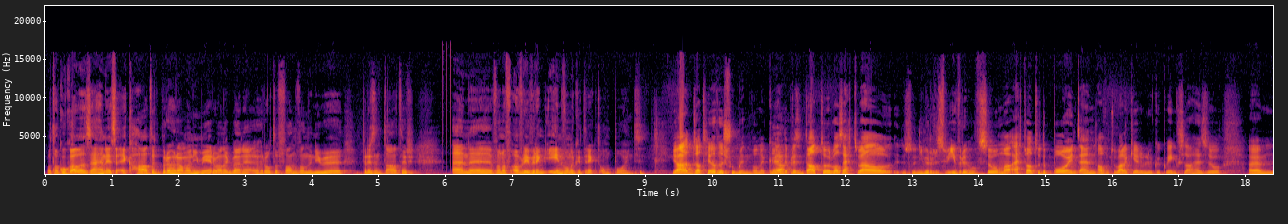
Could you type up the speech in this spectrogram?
Wat ik ook al wil zeggen is, ik haat het programma niet meer, want ik ben een grote fan van de nieuwe presentator. En vanaf aflevering 1 vond ik het direct on point. Ja, er zat heel veel show in, vond ik. Ja. En de presentator was echt wel zo niet meer zweverig of zo, maar echt wel to the point en af en toe wel een keer een leuke kwinkslag en zo. Ehm,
